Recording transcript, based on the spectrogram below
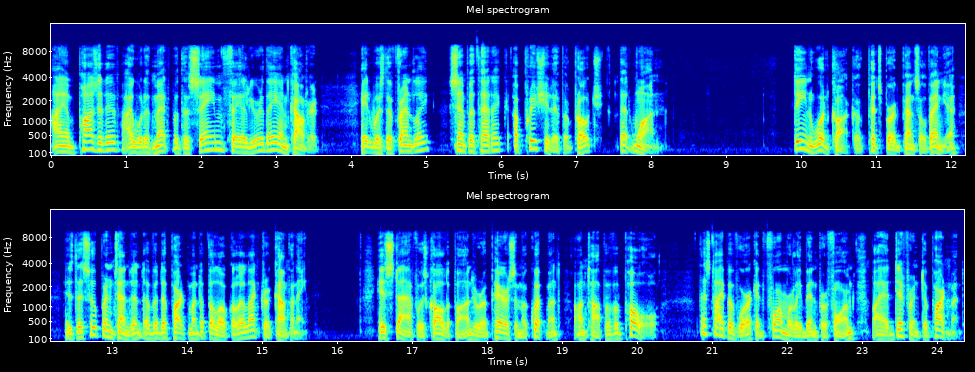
I am positive I would have met with the same failure they encountered. It was the friendly, sympathetic, appreciative approach that won. Dean Woodcock of Pittsburgh, Pennsylvania, is the superintendent of a department of the local electric company. His staff was called upon to repair some equipment on top of a pole this type of work had formerly been performed by a different department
